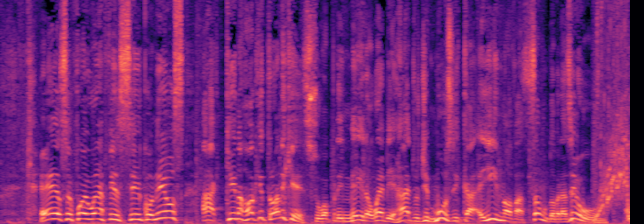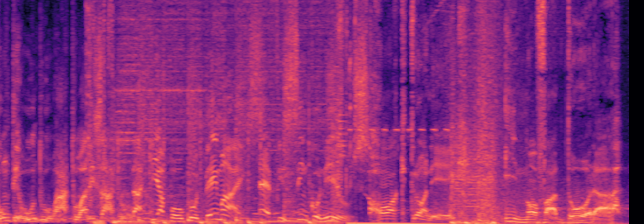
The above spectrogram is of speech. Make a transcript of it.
Esse foi o F5 News aqui na Rocktronic, sua primeira web rádio de música e inovação do Brasil. Conteúdo atualizado. Daqui a pouco tem mais. F5 News. Rocktronic. Inovadora.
